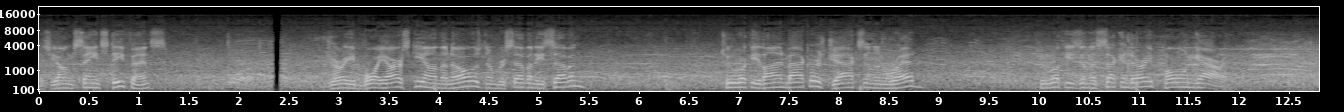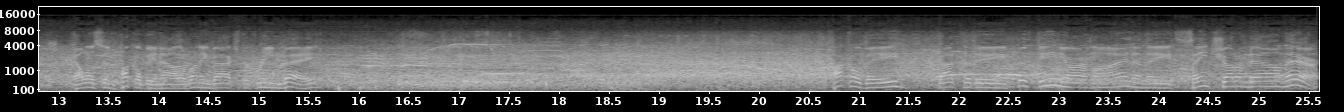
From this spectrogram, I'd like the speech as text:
This young Saints defense. Jerry Boyarsky on the nose, number 77. Two rookie linebackers, Jackson and Redd. Two rookies in the secondary, Poe and Gary. Ellis and Huckleby now the running backs for Green Bay. Huckleby got to the 15-yard line, and the Saints shut him down there.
